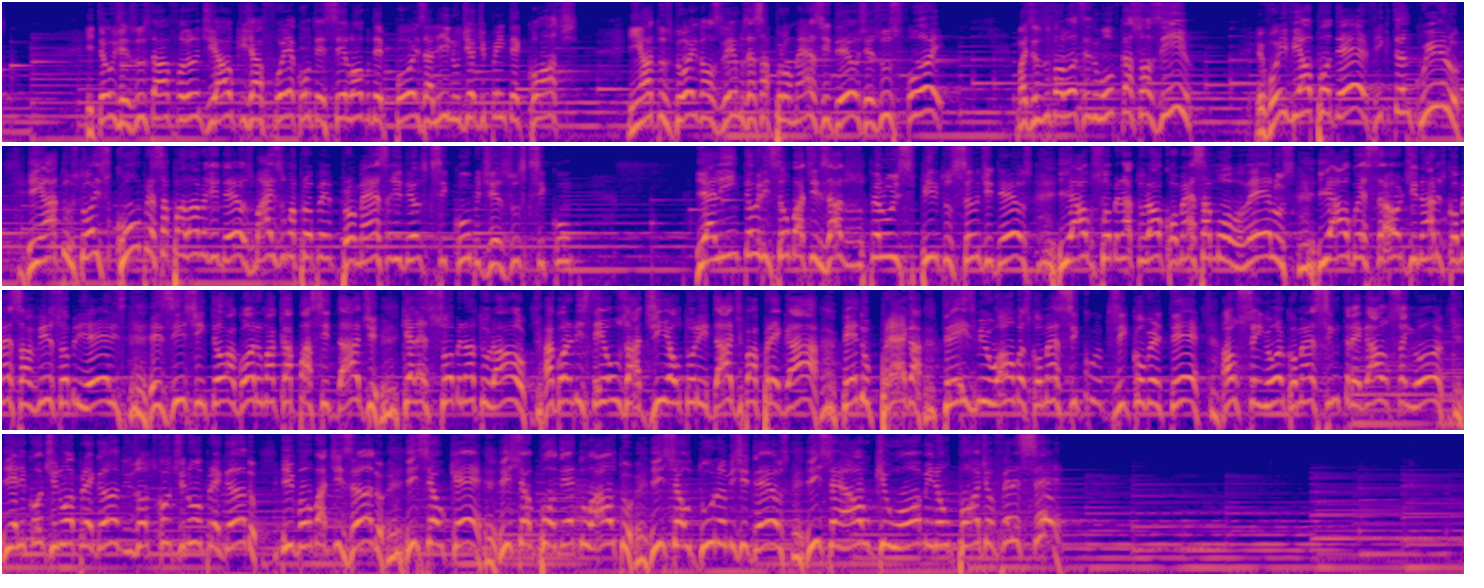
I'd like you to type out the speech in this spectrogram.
Então Jesus estava falando de algo que já foi acontecer logo depois, ali no dia de Pentecostes. Em Atos 2 nós vemos essa promessa de Deus. Jesus foi, mas Jesus falou: vocês não vão ficar sozinhos. Eu vou enviar o poder, fique tranquilo. Em Atos 2 cumpre essa palavra de Deus, mais uma promessa de Deus que se cumpre, de Jesus que se cumpre. E ali então eles são batizados pelo Espírito Santo de Deus, e algo sobrenatural começa a movê-los, e algo extraordinário começa a vir sobre eles. Existe então agora uma capacidade que ela é sobrenatural. Agora eles têm ousadia autoridade para pregar. Pedro prega, três mil almas começam a se, se converter ao Senhor, começam a se entregar ao Senhor, e ele continua pregando, e os outros continuam pregando e vão batizando. Isso é o que? Isso é o poder do alto, isso é o dunamis de Deus. Deus, isso é algo que o homem não pode oferecer.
